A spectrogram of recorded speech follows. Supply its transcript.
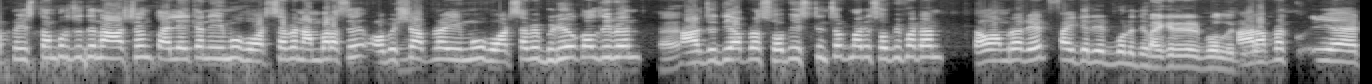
আপনি ইসলামপুর যদি না আসেন তাহলে এখানে ইমো হোয়াটসঅ্যাপে নাম্বার আছে। অবশ্যই আপনার ইমো হোয়াটসঅ্যাপে ভিডিও কল দিবেন। হ্যাঁ। আর যদি আপনার ছবি স্ক্রিনশট মারি ছবি পাঠান তাও আমরা রেট পাইকারি রেট বলে দেবো। পাইকারি রেট বলে আর দিবেন। আপনার ইয়ে-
